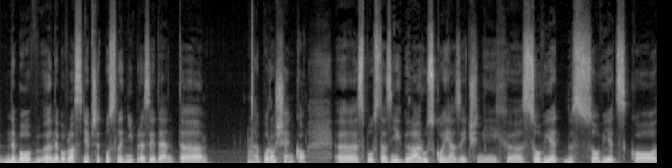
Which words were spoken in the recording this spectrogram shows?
nebo, nebo vlastně předposlední prezident Porošenko. Eh, spousta z nich byla ruskojazyčných, eh, sovět, sovětsko,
